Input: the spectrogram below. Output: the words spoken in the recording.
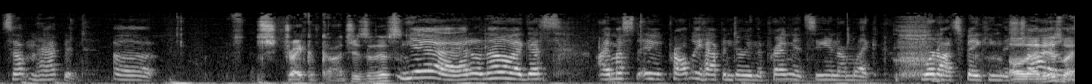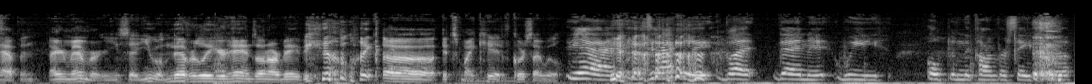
something happened. Uh, Strike of consciousness. yeah, I don't know. I guess I must. It probably happened during the pregnancy, and I'm like, we're not spanking this Oh, child. that is what happened. I remember. You said you will never lay your hands on our baby. I'm like, uh, it's my kid. Of course I will. Yeah, exactly. But then it, we opened the conversation up,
